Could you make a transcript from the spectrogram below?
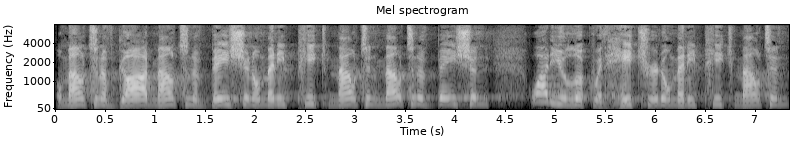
O mountain of God, mountain of Bashan, O many peaked mountain, mountain of Bashan, why do you look with hatred, O many peaked mountain?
